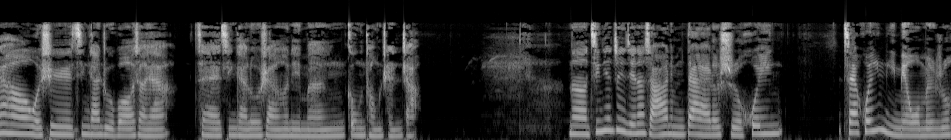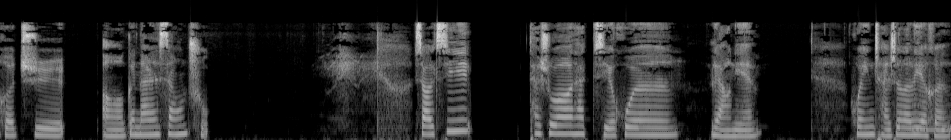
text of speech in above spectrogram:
上好，我是情感主播小丫，在情感路上和你们共同成长。那今天这一节呢，想要你们带来的是婚姻，在婚姻里面我们如何去，呃，跟男人相处。小七，他说他结婚两年，婚姻产生了裂痕，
